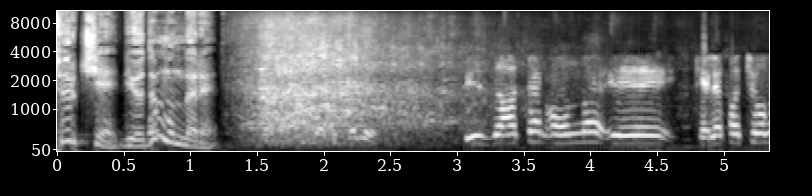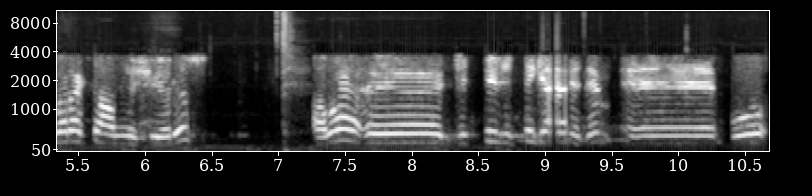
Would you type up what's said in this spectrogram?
Türkçe diyordun bunları. Biz zaten onunla e, telepati olarak da anlaşıyoruz. Ama e, ciddi ciddi gel dedim. E, bu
